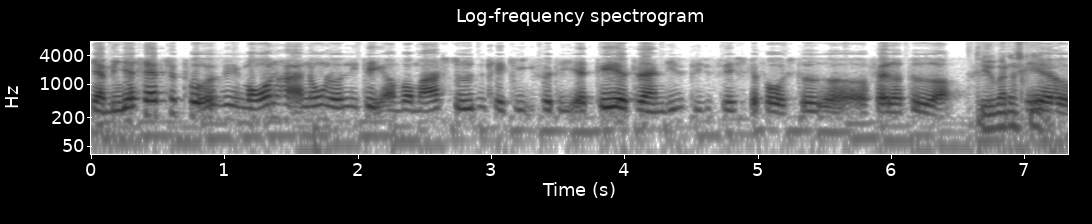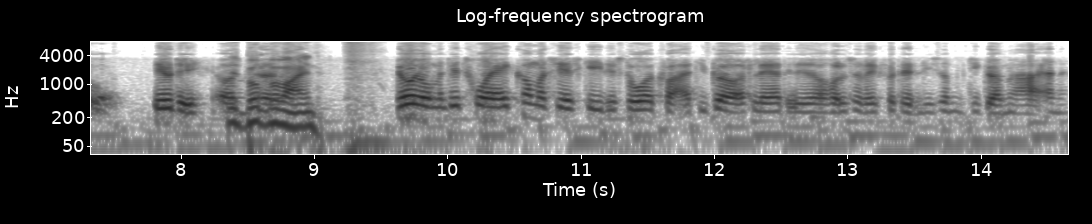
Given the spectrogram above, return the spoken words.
Jamen, jeg satser på, at vi i morgen har nogenlunde idé om, hvor meget stød den kan give, fordi at det, at der er en lille bitte fisk, der får et stød og, og falder død om, Det er jo, hvad der det er sker. jo det. Er jo det. Og, Et bump på øh, vejen. Jo, jo, men det tror jeg ikke kommer til at ske i det store akvarie. De bør også lære det at holde sig væk fra den, ligesom de gør med hejerne.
